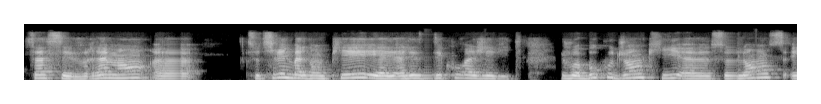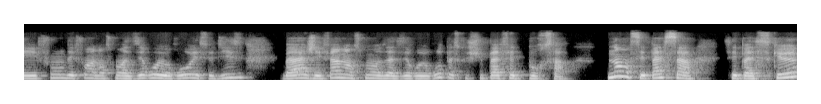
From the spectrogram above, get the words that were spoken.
ça c'est vraiment euh, se tirer une balle dans le pied et aller se décourager vite. Je vois beaucoup de gens qui se lancent et font des fois un lancement à 0 euros et se disent bah, j'ai fait un lancement à 0 euros parce que je ne suis pas faite pour ça. Non, c'est pas ça. C'est parce que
